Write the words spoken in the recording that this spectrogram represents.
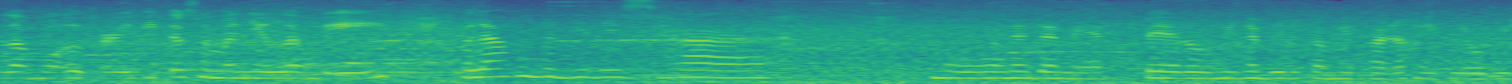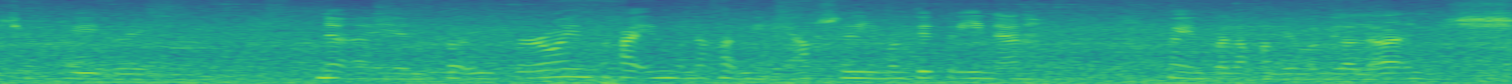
Manila Mall or dito sa Manila Bay. Wala akong nabili sa MOA na damit. Pero may nabili kami para kay Chloe siya kay Ray. Na ayan pa. Pero ngayon kakain muna kami. Actually, magte-3 na. Ngayon pa lang kami magla-lunch.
